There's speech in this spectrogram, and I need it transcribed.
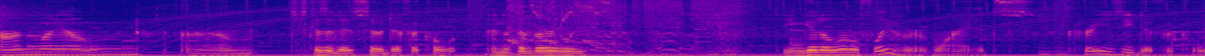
on my own. Um, just because it is so difficult. And at the very least, you can get a little flavor of why it's crazy difficult.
